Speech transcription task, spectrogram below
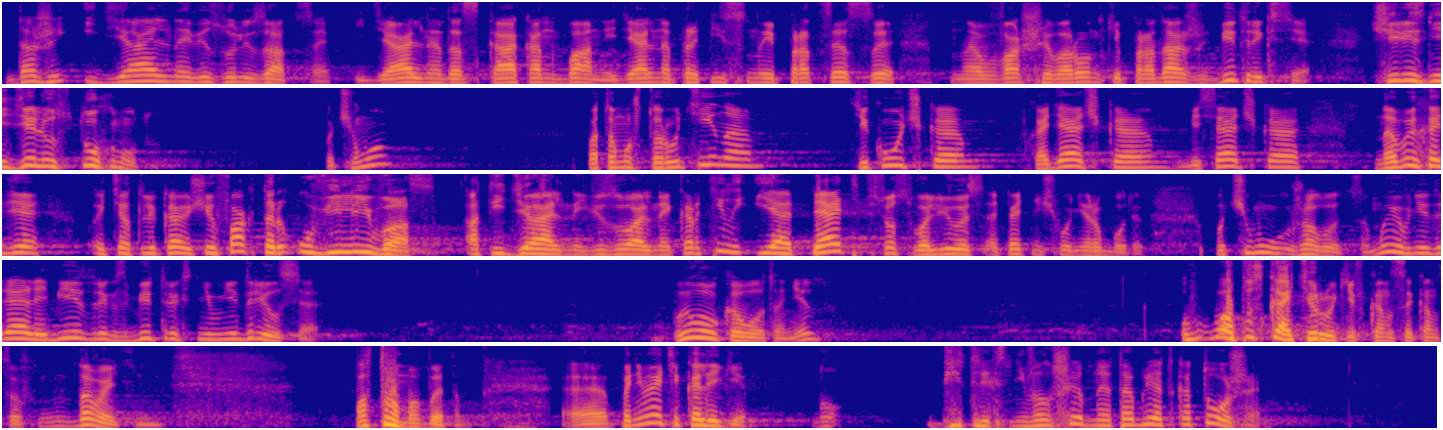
Даже идеальная визуализация, идеальная доска канбан, идеально прописанные процессы в вашей воронке продаж в Битриксе через неделю стухнут. Почему? Потому что рутина, текучка, входячка, бесячка. На выходе эти отвлекающие факторы увели вас от идеальной визуальной картины, и опять все свалилось, опять ничего не работает. Почему жалуются? Мы внедряли Bittrex, Bittrex не внедрился. Было у кого-то, нет? Опускайте руки, в конце концов. Ну, давайте. Потом об этом. Э, понимаете, коллеги, ну, Bittrex не волшебная таблетка тоже.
